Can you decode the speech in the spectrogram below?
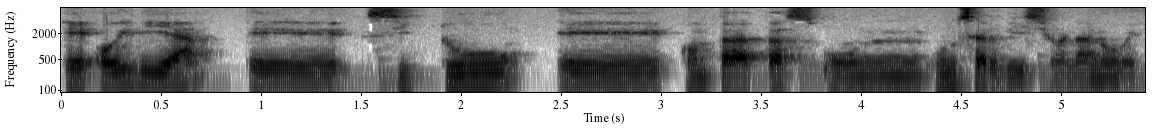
Eh, hoy día, eh, si tú eh, contratas un, servicio en la nube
